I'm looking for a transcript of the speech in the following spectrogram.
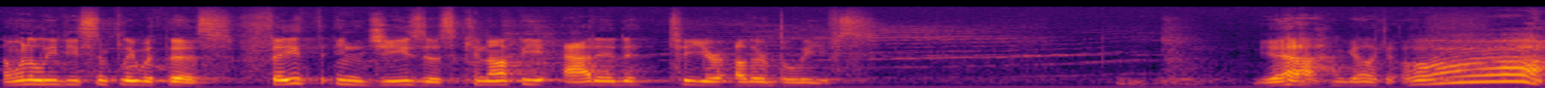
I want to leave you simply with this faith in Jesus cannot be added to your other beliefs. Yeah, I got like, a, oh.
